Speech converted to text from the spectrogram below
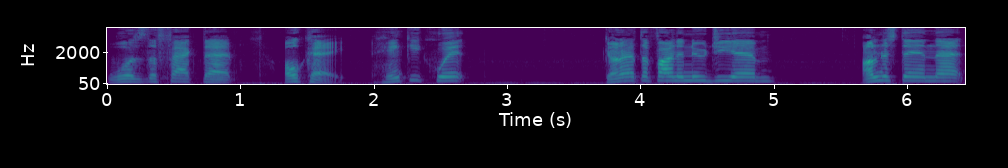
was the fact that okay, Hinkie quit, gonna have to find a new GM. Understand that.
